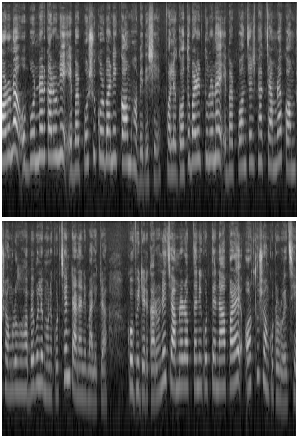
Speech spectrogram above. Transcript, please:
করোনা ও বন্যার কারণে এবার পশু কোরবানি কম হবে দেশে। ফলে গতবারের তুলনায় এবার পঞ্চাশ ভাগ চামড়া কম সংগ্রহ হবে বলে মনে করছেন টানারি মালিকরা। কোভিডের কারণে চামড়া রপ্তানি করতে না পারায় অর্থ সংকটও রয়েছে।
